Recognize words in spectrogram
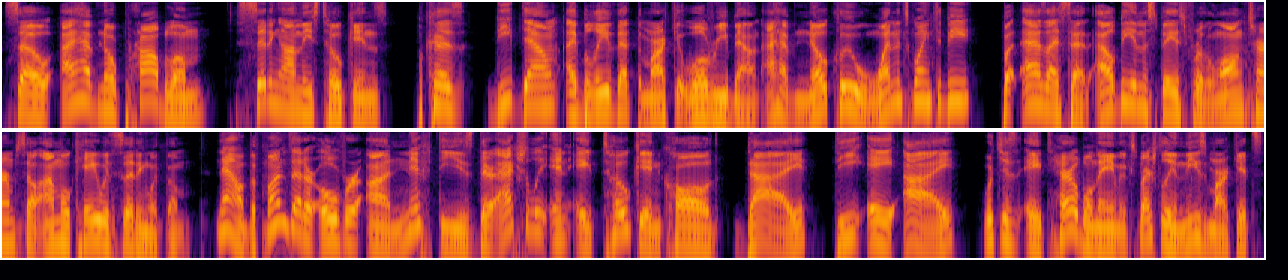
So I have no problem sitting on these tokens because deep down, I believe that the market will rebound. I have no clue when it's going to be, but as I said, I'll be in the space for the long term, so I'm okay with sitting with them. Now, the funds that are over on Nifty's, they're actually in a token called DAI, D-A-I, which is a terrible name, especially in these markets.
